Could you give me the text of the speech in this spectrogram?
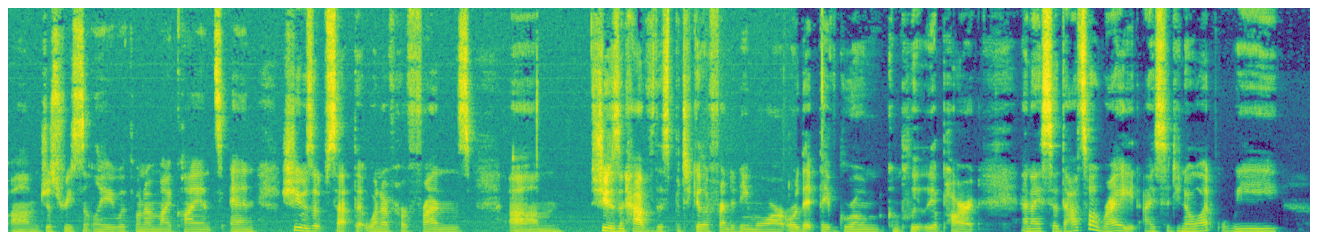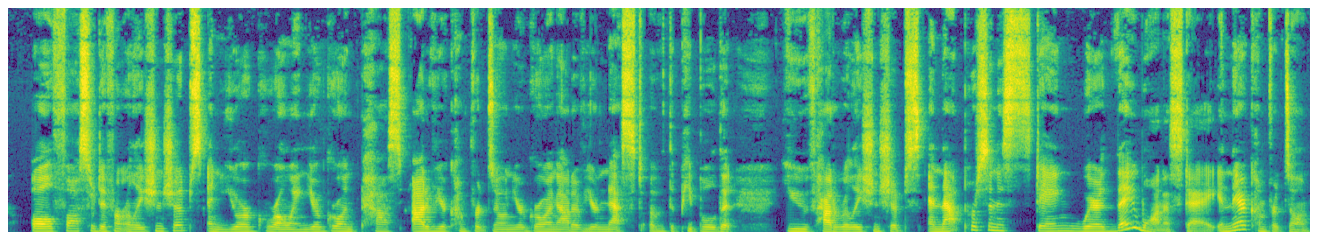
um, just recently with one of my clients and she was upset that one of her friends um, she doesn't have this particular friend anymore or that they've grown completely apart. And I said, That's all right. I said, You know what? We all foster different relationships and you're growing. You're growing past out of your comfort zone. You're growing out of your nest of the people that you've had relationships and that person is staying where they want to stay in their comfort zone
